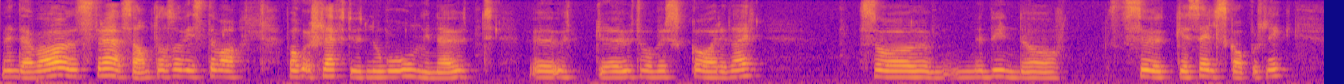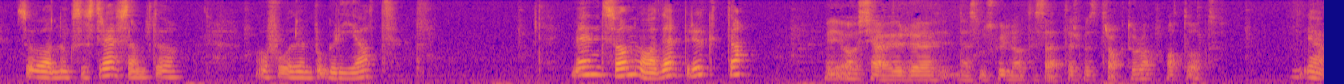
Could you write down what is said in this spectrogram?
Men det var strevsomt. også hvis det var, var sluppet ut noen ungnaut ut, eh, utover skaret der, så vi begynte å søke selskap og slik, så var det nokså strevsomt å, å få dem på glid igjen. Men sånn var det. Brukt, da. Vi- Og kjør eh, det som skulle til seters med traktor, da. Attåt. Ja,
